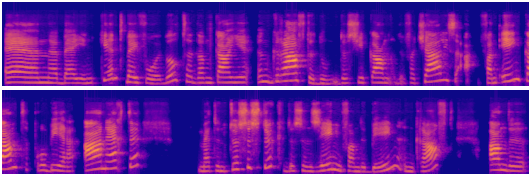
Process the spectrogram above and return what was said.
En bij een kind bijvoorbeeld, dan kan je een grafte doen. Dus je kan de facialis van één kant proberen aanhechten met een tussenstuk, dus een zenuw van de been, een graft, aan de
